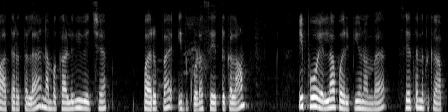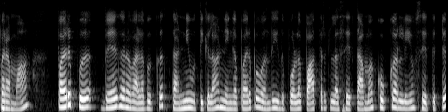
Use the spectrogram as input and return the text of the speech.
பாத்திரத்தில் நம்ம கழுவி வச்ச பருப்பை இது கூட சேர்த்துக்கலாம். இப்போது எல்லா பருப்பையும் நம்ம சேர்த்துனதுக்கு அப்புறமா பருப்பு வேகிற அளவுக்கு தண்ணி ஊற்றிக்கலாம் நீங்கள் பருப்பை வந்து இது போல் பாத்திரத்தில் சேர்த்தாமல் குக்கர்லேயும் சேர்த்துட்டு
